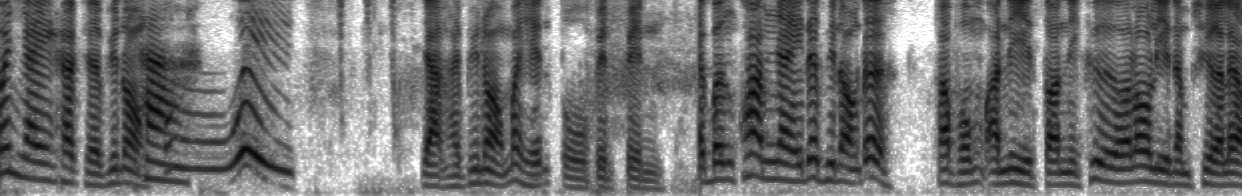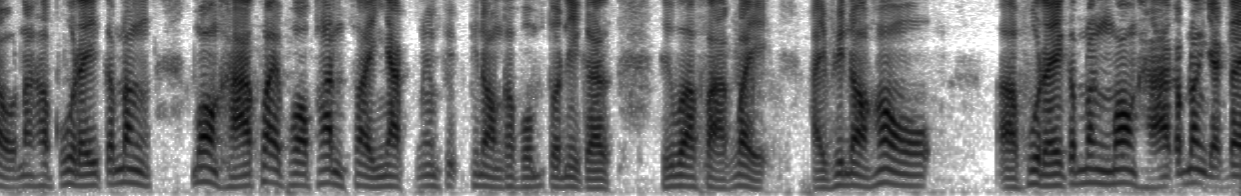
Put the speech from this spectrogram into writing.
มาใหญ่ครับเถอะพี่น้องค่ะ อุ้ย อยากให้พี่น้องมาเห็นตัวเป็นๆไปเบิ้งความใหญ่เด้อพี่น้องเด้อครับผมอันนี้ตอนนี้คือเราเรียนนำเชื่อแล้วนะครับ ผู้ใดกำลังมองหาควายพอพันธุ์ใส่หยักษ์นั่นพี่น้องครับผมตัวนี้ก็ถือว่าฝากไว้ให้พี่น้องเฮาอ่าผู้ใดกำลังมองหากำลังอยากได้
